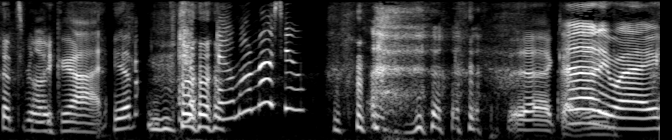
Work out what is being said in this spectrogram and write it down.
That's really. Oh. God. Yep. Elmo loves you. Yeah. Anyway,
